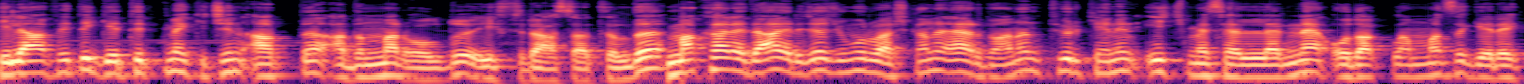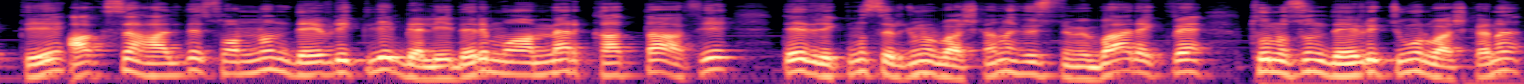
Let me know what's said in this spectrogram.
hilafeti getirtmek için attığı adımlar olduğu iftirası atıldı. Makalede ayrıca Cumhurbaşkanı Erdoğan'ın Türkiye'nin iç meselelerine odaklanması gerektiği, aksi halde sonunun devrik Libya lideri Muammer Kaddafi, devrik Mısır Cumhurbaşkanı Hüsnü Mübarek ve Tunus'un devrik Cumhurbaşkanı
